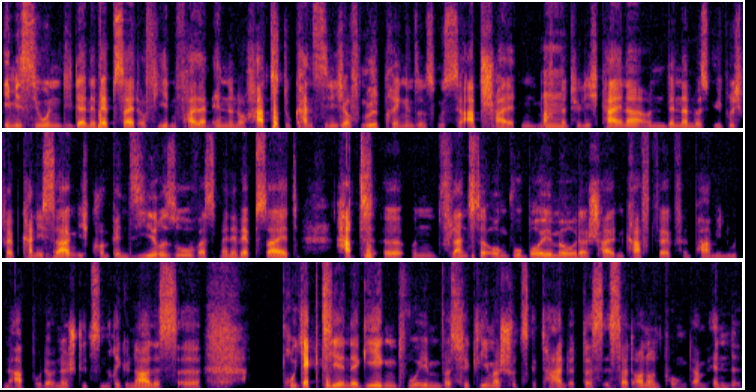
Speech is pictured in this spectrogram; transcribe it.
Emissionen, die deine Website auf jeden Fall am Ende noch hat. Du kannst sie nicht auf Null bringen, sonst musst du ja abschalten. Macht mhm. natürlich keiner. Und wenn dann was übrig bleibt, kann ich sagen, ich kompensiere so, was meine Website hat äh, und pflanze da irgendwo Bäume oder schalte ein Kraftwerk für ein paar Minuten ab oder unterstütze ein regionales äh, Projekt hier in der Gegend, wo eben was für Klimaschutz getan wird. Das ist halt auch noch ein Punkt am Ende.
